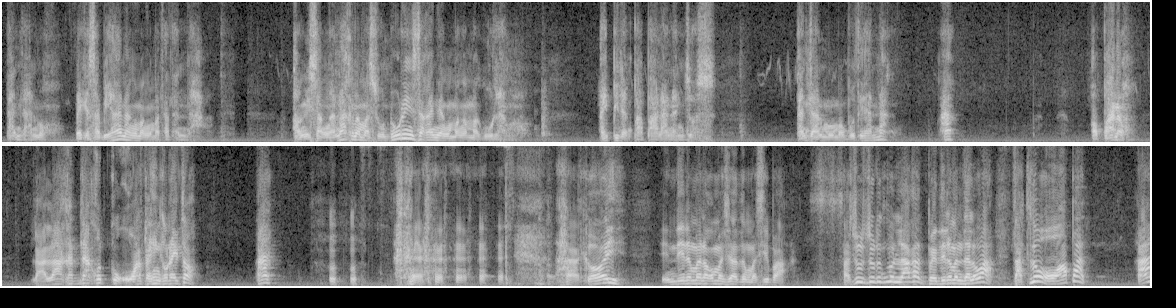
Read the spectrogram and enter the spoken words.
Tandaan mo, may kasabihan ng mga matatanda. Ang isang anak na masunurin sa kanyang mga magulang ay pinagpapala ng Diyos. Tandaan mo mabuti, anak. Ha? O paano? Lalakad na ako't kukuwartahin ko na ito. Ha? ah, Koy, hindi naman ako masyadong masiba. Sa susunod mong lakad, pwede naman dalawa, tatlo o apat. Ha?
